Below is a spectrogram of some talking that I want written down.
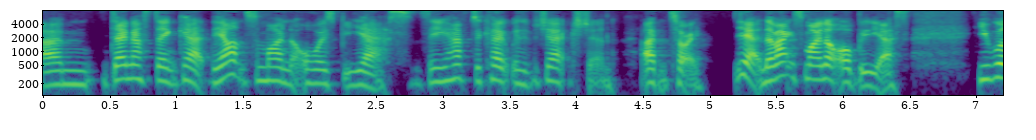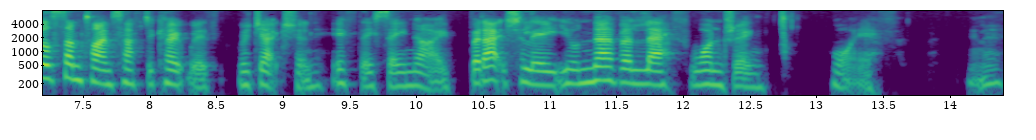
Um, don't ask, don't get. The answer might not always be yes, so you have to cope with rejection. I'm sorry, yeah, the answer might not all be yes. You will sometimes have to cope with rejection if they say no, but actually, you're never left wondering, what if, you know?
